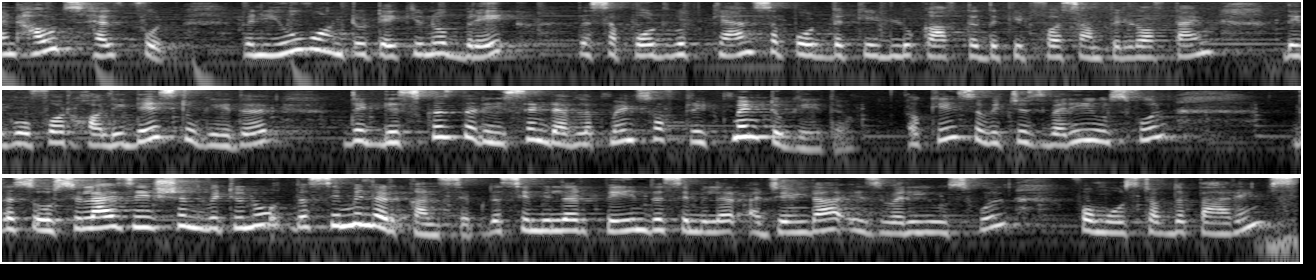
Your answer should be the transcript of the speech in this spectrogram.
And how it's helpful when you want to take you know break the support group can support the kid look after the kid for some period of time. They go for holidays together. They discuss the recent developments of treatment together. Okay so which is very useful. The socialization with you know the similar concept the similar pain the similar agenda is very useful for most of the parents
